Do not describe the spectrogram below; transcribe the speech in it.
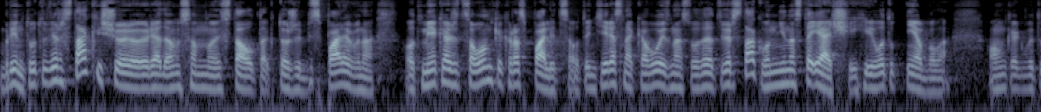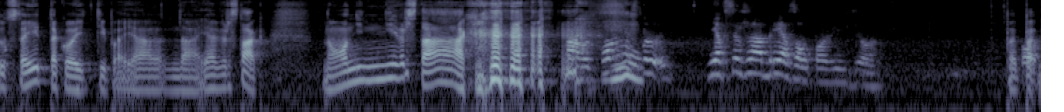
Блин, тут верстак еще рядом со мной стал так тоже беспалевно. Вот мне кажется, он как раз палится. Вот интересно, кого из нас вот этот верстак, он не настоящий, его тут не было. Он как бы тут стоит такой, типа, я, да, я верстак. Но он не, не верстак. А, вот помнишь, что я все же обрезал то видео? По- по-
